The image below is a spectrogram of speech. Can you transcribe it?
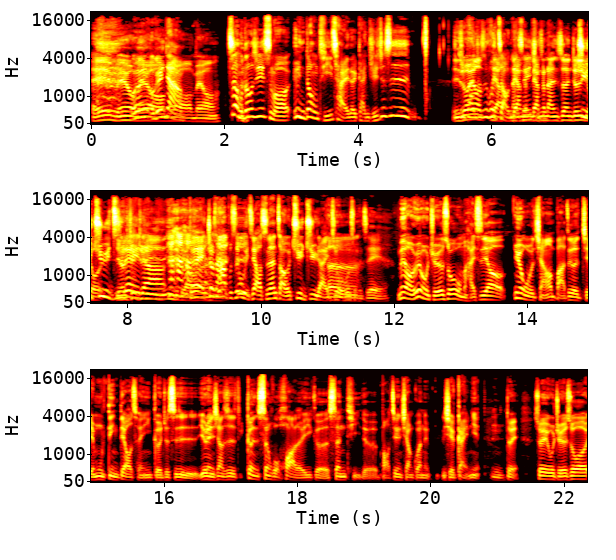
哎，没有没有，我跟你讲，没有 这种东西，什么运动题材的感觉，就是。你说就是会找两个两个男生，就是聚聚之类的，对，就算他不是物理治疗师，能找个句句来做或什么之类的。没有，因为我觉得说我们还是要，因为我想要把这个节目定调成一个，就是有点像是更生活化的一个身体的保健相关的一些概念。嗯，对，所以我觉得说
